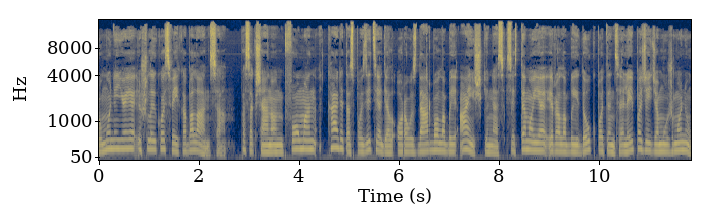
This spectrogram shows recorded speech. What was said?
Rumunijoje išlaiko sveiką balansą. Pasak Shannon Foman, karitas pozicija dėl oraus darbo labai aiški, nes sistemoje yra labai daug potencialiai pažeidžiamų žmonių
